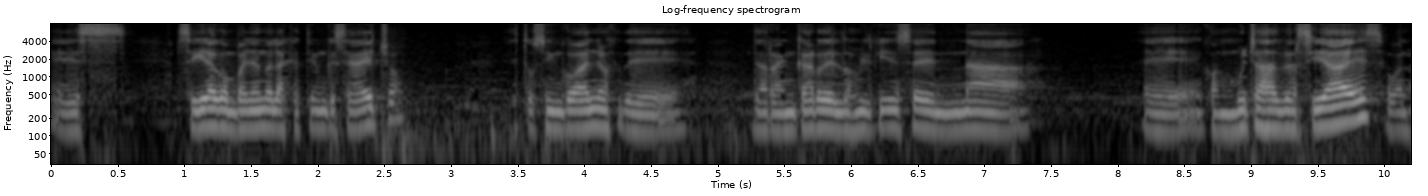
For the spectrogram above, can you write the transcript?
es seguir acompañando la gestión que se ha hecho, estos cinco años de, arrancar del 2015 eh, con muchas adversidades, bueno,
